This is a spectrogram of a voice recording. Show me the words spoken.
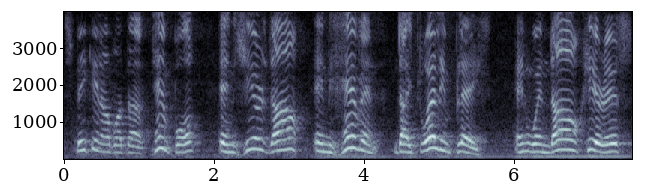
speaking about the temple, and hear thou in heaven thy dwelling place, and when thou hearest,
